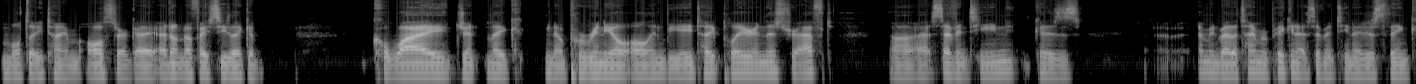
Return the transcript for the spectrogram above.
multi-time All-Star guy. I don't know if I see like a Kawhi, like you know, perennial All NBA type player in this draft uh, at 17 because I mean, by the time we're picking at 17, I just think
